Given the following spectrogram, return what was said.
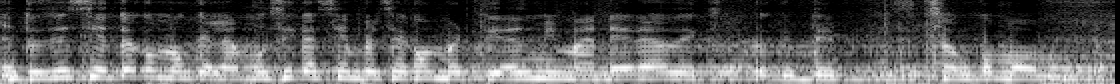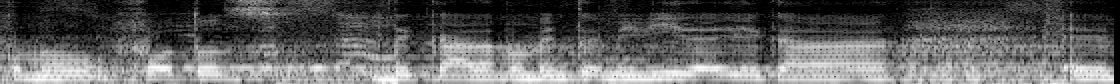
entonces siento como que la música siempre se ha convertido en mi manera de, de- son como, como fotos de cada momento de mi vida y de cada eh,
